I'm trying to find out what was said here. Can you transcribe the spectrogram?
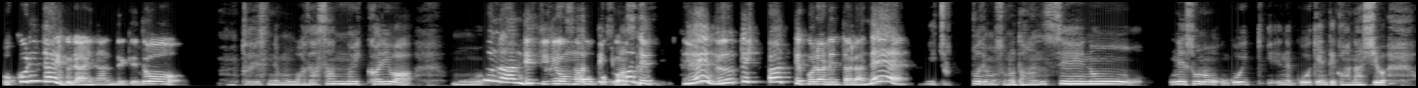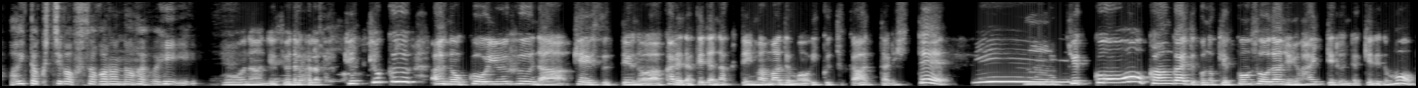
怒りたいぐらいなんだけど、本当ですね。もう和田さんの怒りは、もう、そうなんですよ。もうここまで、ね、ずっと引っ張ってこられたらね、ねちょっとでもその男性の、ね、そのご意見、ねご意見っていうか話は、開いた口が塞がらない。そうなんですよ。だから結局、あの、こういう風なケースっていうのは彼だけじゃなくて今までもいくつかあったりして、うん、結婚を考えてこの結婚相談所に入ってるんだけれども、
